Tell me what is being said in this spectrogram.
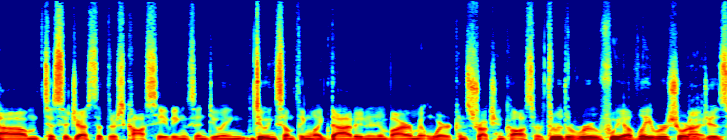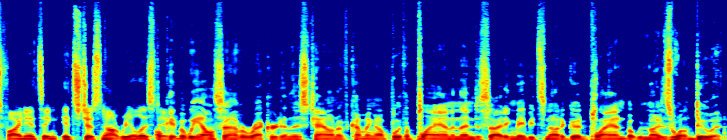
um, to suggest that there's cost savings in doing doing something like that in an environment where construction costs are through the roof, we have labor shortages, right. financing. It's just not realistic. Okay, but we also have a record in this town of coming up with a plan and then deciding maybe it's not a good plan, but we might as well do it.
